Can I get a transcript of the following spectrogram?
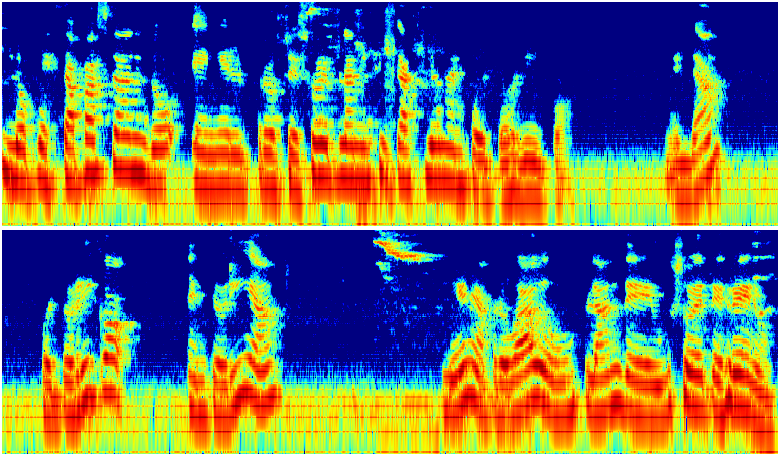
lo que está pasando en el proceso de planificación en Puerto Rico, ¿verdad? Puerto Rico, en teoría, tiene aprobado un plan de uso de terreno,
